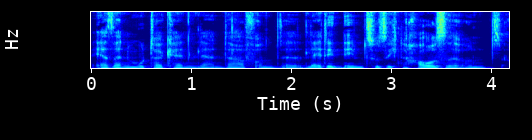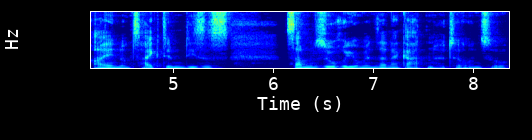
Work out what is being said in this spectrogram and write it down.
er seine Mutter kennenlernen darf und äh, lädt ihn eben zu sich nach Hause und ein und zeigt ihm dieses Sammelsurium in seiner Gartenhütte und so.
